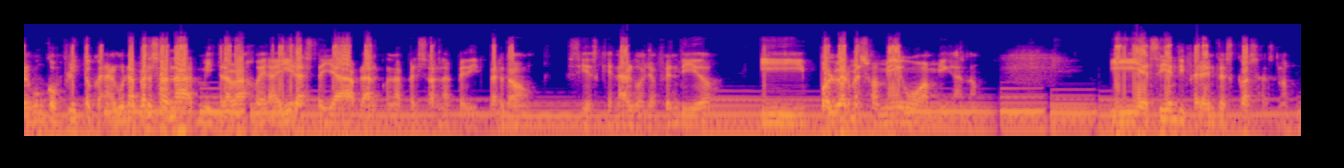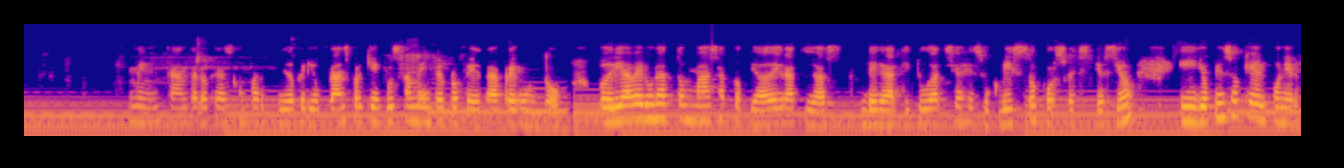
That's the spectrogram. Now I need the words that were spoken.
algún conflicto con alguna persona, mi trabajo era ir hasta allá, hablar con la persona, pedir perdón si es que en algo le he ofendido y volverme su amigo o amiga, ¿no? Y así en diferentes cosas, ¿no? Me encanta lo que has compartido, querido Franz, porque justamente el profeta preguntó, ¿podría haber un acto más apropiado de gratitud, de gratitud hacia Jesucristo por su expiación? Y yo pienso que el poner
